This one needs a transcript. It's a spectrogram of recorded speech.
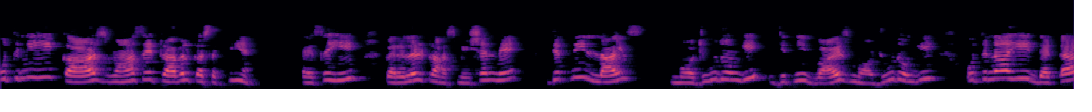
उतनी ही कार्स वहाँ से ट्रैवल कर सकती हैं। ऐसे ही पैरेलल ट्रांसमिशन में जितनी लाइंस मौजूद होंगी, जितनी वायर्स मौजूद होंगी, उतना ही डाटा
